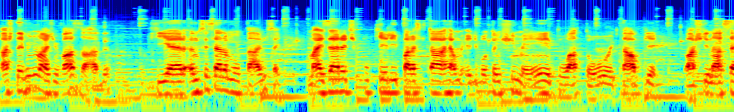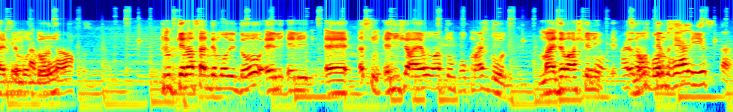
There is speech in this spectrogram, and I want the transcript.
Acho que teve uma imagem vazada que era, eu não sei se era montagem, não sei, mas era tipo que ele parece que tá realmente, ele botou enchimento, o ator e tal, porque eu acho que na série tá Demolidor, porque na série Demolidor ele, ele é, assim, ele já é um ator um pouco mais gordo, mas eu acho que ele. Mas eu é um gordo realista.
